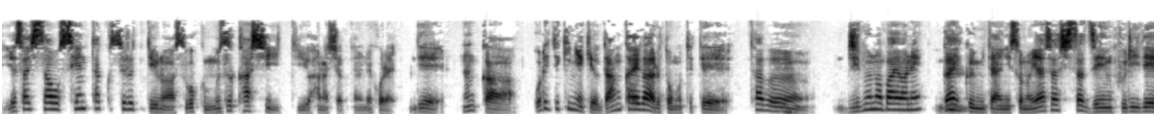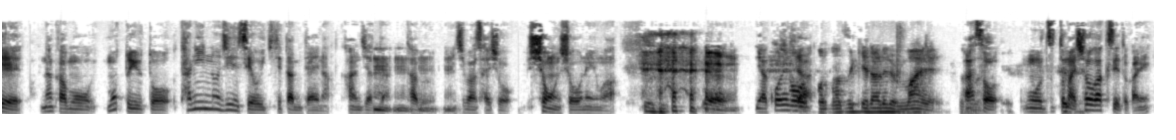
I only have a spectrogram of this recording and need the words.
優しさを選択するっていうのはすごく難しいっていう話だったよね、これ。で、なんか、俺的にはけど段階があると思ってて、多分、自分の場合はね、ガイ君みたいにその優しさ全振りで、なんかもう、もっと言うと他人の人生を生きてたみたいな感じだったうんうんうんうん多分、一番最初。ショーン少年は。で、いや、これじゃショーと名付けられる前。あ、そう。もうずっと前、小学生とかね。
